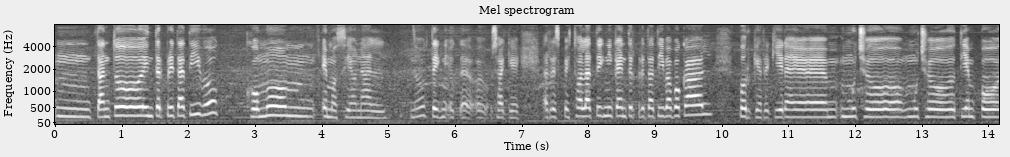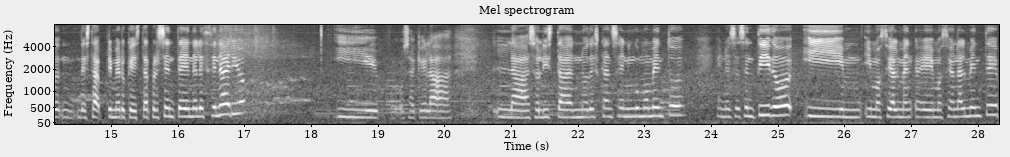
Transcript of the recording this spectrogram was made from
mm, tanto interpretativo como mm, emocional. ¿no? Eh, o sea que respecto a la técnica interpretativa vocal, porque requiere mucho, mucho tiempo de estar, primero que estar presente en el escenario y o sea que la solista no descansa en ningún momento en ese sentido y emocionalmente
